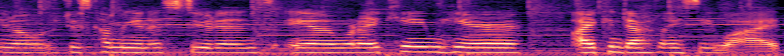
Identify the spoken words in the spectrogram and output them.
you know, just coming in as students, and when I came here, I can definitely see why.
